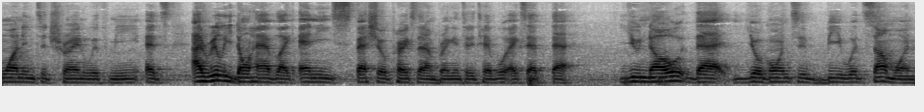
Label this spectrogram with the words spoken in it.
wanting to train with me, it's I really don't have like any special perks that I'm bringing to the table except that you know that you're going to be with someone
